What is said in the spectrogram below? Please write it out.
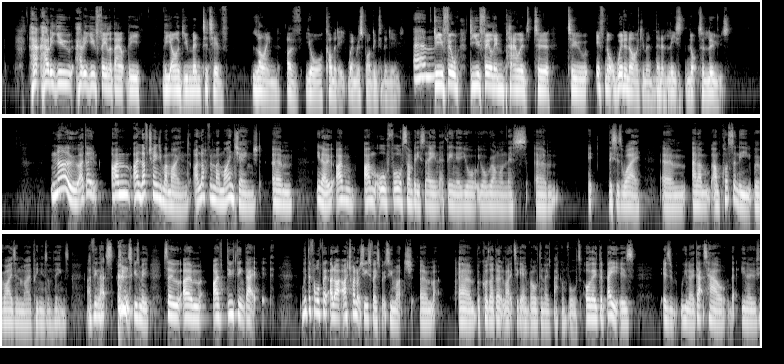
How, how do you, how do you feel about the, the argumentative line of your comedy when responding to the news? Um, do you feel do you feel empowered to to if not win an argument, then at least not to lose? No, I don't. I'm. I love changing my mind. I love having my mind changed. Um, you know, I'm. I'm all for somebody saying, "Athena, you're you're wrong on this. Um, it, this is why." Um, and I'm I'm constantly revising my opinions on things. I think that's excuse me. So um, I do think that with the whole, I, I try not to use Facebook too much um, um, because I don't like to get involved in those back and forths. Although debate is is you know that's how you know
